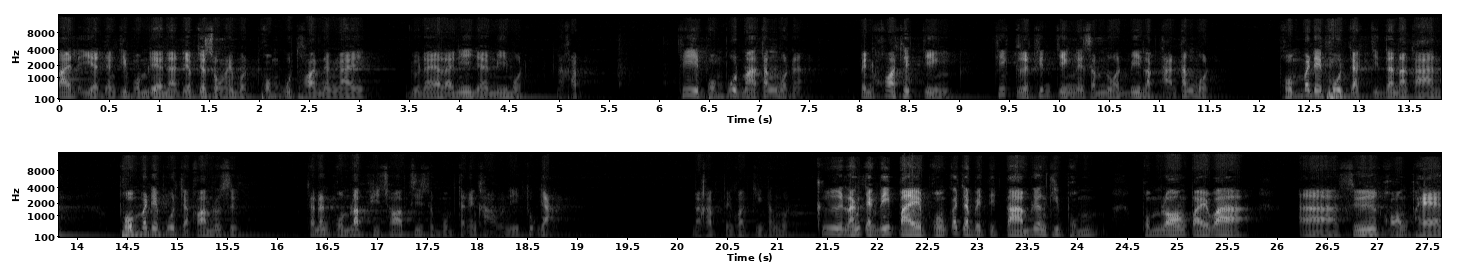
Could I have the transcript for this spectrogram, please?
รายละเอียดอย่างที่ผมเรียนนะเดี๋ยวจะส่งให้หมด ผมอุทธรณ์ยังไง อยู่ในอะไรนี่ยังมีหมดนะครับ ที่ผมพูดมาทั้งหมดนะเป็นข้อเท็จจริงที่เกิดขึ้นจริงในสำนวนมีหลักฐานทั้งหมด ผมไม่ได้พูดจากจินตนาการ ผมไม่ได้พูดจากความรู้สึก ฉะนั้นผมรับผิดชอบที่สมผมแถลงข่าววันนี้ทุกอย่างนะครับ เป็นความจริงทั้งหมด คือหลังจากนี้ไปผมก็จะไปติดตามเรื่องที่ผมผมร้องไปว่าซื้อของแพง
